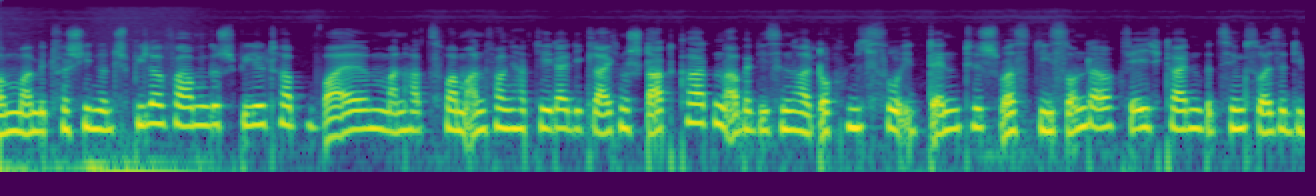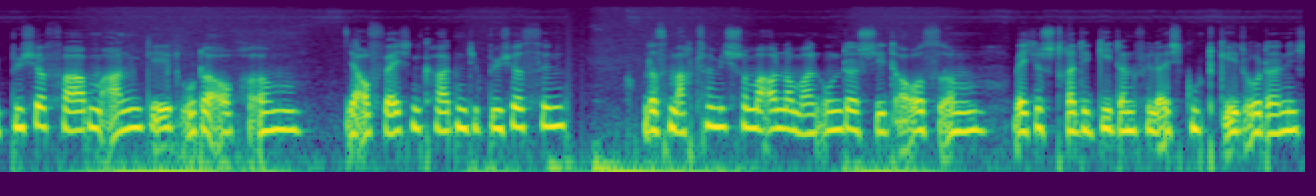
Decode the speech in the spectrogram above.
ähm, mal mit verschiedenen Spielerfarben gespielt habe, weil man hat zwar am Anfang hat jeder die gleichen Startkarten, aber die sind halt doch nicht so identisch, was die Sonderfähigkeiten bzw. die Bücherfarben angeht oder auch ähm, ja auf welchen Karten die Bücher sind. Und das macht für mich schon mal auch nochmal einen Unterschied aus, ähm, welche Strategie dann vielleicht gut geht oder nicht.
